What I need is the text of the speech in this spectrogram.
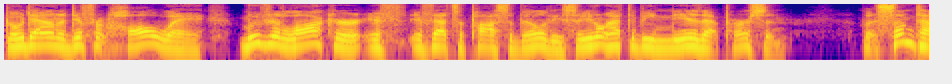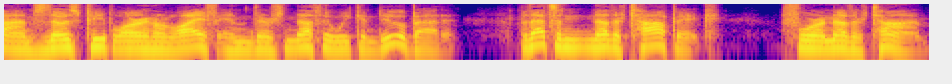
go down a different hallway, move your locker if, if that's a possibility. So you don't have to be near that person. But sometimes those people are in our life and there's nothing we can do about it. But that's another topic for another time.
